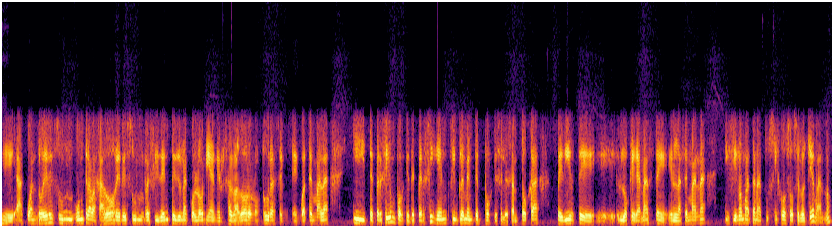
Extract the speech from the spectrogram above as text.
eh, a cuando eres un, un trabajador, eres un residente de una colonia en El Salvador o Honduras, en, en Guatemala, y te persiguen porque te persiguen simplemente porque se les antoja pedirte eh, lo que ganaste en la semana y si no matan a tus hijos o se los llevan, ¿no?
